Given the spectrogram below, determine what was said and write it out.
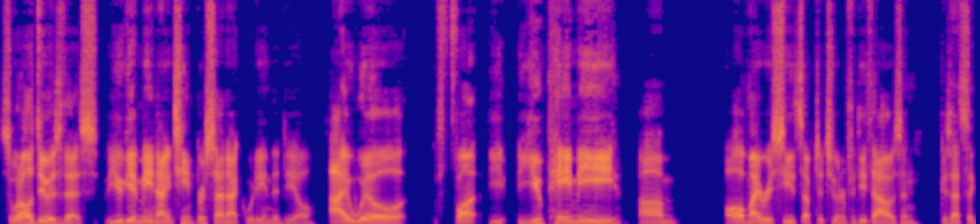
So what I'll do is this. You give me 19% equity in the deal. I will fund you, you pay me um all my receipts up to 250,000 because that's the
